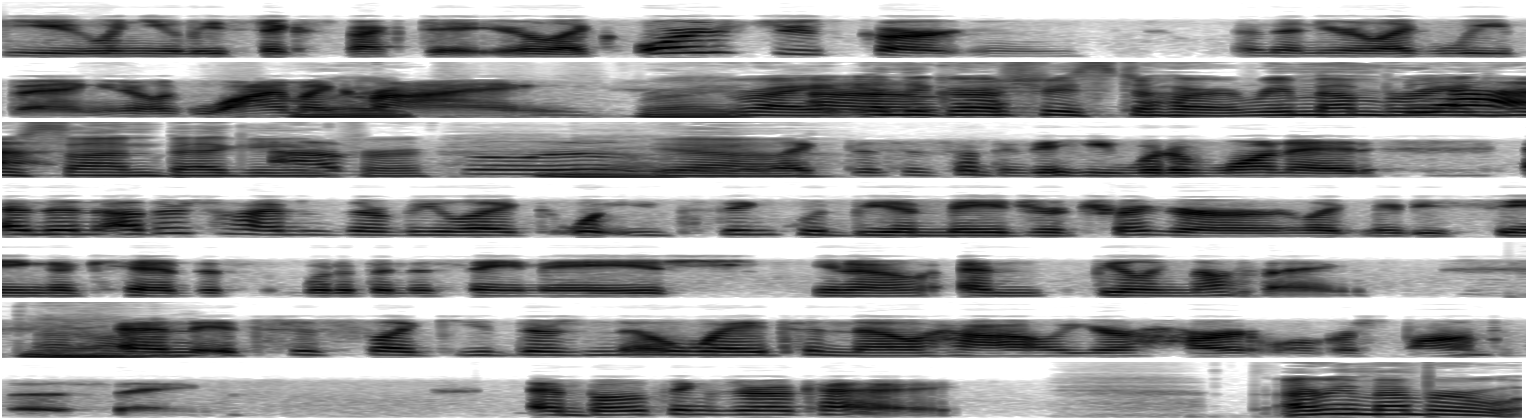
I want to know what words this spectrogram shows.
you when you least expect it. You're like orange juice carton, and then you're like weeping, and you're like, why am I crying? Right. Right. in the Um, grocery store, remembering yeah, her son begging for. Absolutely. Yeah. Like this is something that he would have wanted. And then other times there'll be like what you'd think would be a major trigger, like maybe seeing a kid that would have been the same age, you know, and feeling nothing. Uh-huh. And it's just like you, there's no way to know how your heart will respond to those things. And both things are okay. I remember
